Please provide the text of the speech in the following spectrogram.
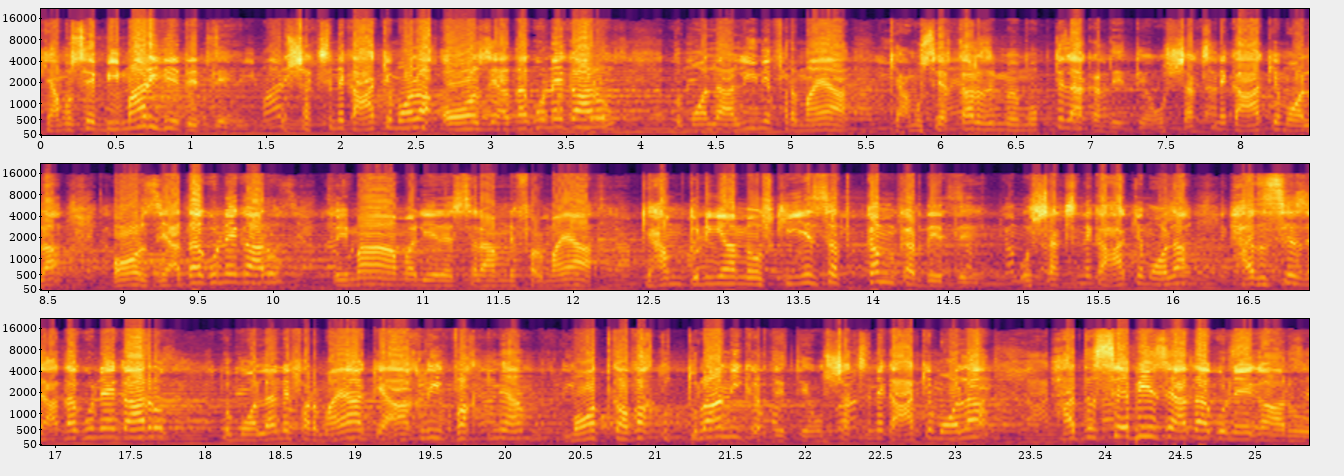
کہ ہم اسے بیماری دے دیتے ہیں؟ اس شخص نے کہا کہ مولا اور زیادہ گنہگار ہو تو مولا علی نے فرمایا کہ ہم اسے قرض میں مبتلا کر دیتے ہیں۔ اس شخص نے کہا کہ مولا اور زیادہ گنہگار ہو تو امام علی علیہ السلام نے فرمایا کہ ہم دنیا میں اس کی عزت کم کر دیتے ہیں۔ اس شخص نے کہا کہ مولا حد سے زیادہ گنہگار ہو تو مولا نے فرمایا کہ آخری وقت میں ہم موت کا وقت طلا نہیں کر دیتے ہیں۔ اس شخص نے کہا کہ مولا، حد سے بھی زیادہ گنہگار ہو۔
